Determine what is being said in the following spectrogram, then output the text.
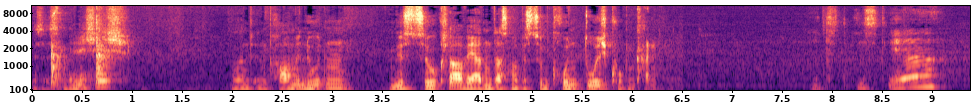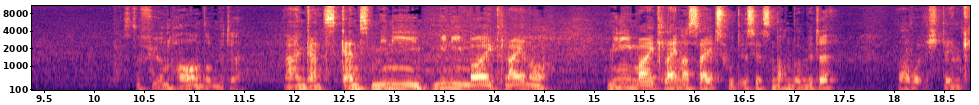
ist es milchig und in ein paar Minuten müsste so klar werden, dass man bis zum Grund durchgucken kann. Jetzt ist er. Was ist dafür ein Haar in der Mitte? Ein ganz, ganz mini, minimal kleiner, minimal kleiner Salzhut ist jetzt noch in der Mitte. Aber ich denke,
